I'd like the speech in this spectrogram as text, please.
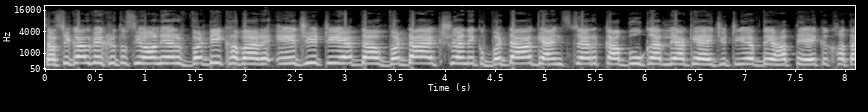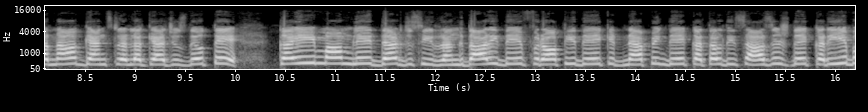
ਸਤਿ ਸ਼੍ਰੀ ਅਕਾਲ, ਵੇਖ ਰਹੇ ਹੋ ਤੁਸੀਂ ਔਨ 에ਅਰ ਵੱਡੀ ਖਬਰ ਏਜੀਟੀਐਫ ਦਾ ਵੱਡਾ ਐਕਸ਼ਨ ਇੱਕ ਵੱਡਾ ਗੈਂਗਸਟਰ ਕਾਬੂ ਕਰ ਲਿਆ ਗਿਆ। ਏਜੀਟੀਐਫ ਦੇ ਹੱਥੇ ਇੱਕ ਖਤਰਨਾਕ ਗੈਂਗਸਟਰ ਲੱਗਿਆ, ਜਿਸ ਦੇ ਉੱਤੇ ਕਈ ਮਾਮਲੇ ਦਰਜ ਸੀ। ਰੰਗਦਾਰੀ ਦੇ, ਫਰੋਤੀ ਦੇ, ਕਿਡਨੈਪਿੰਗ ਦੇ, ਕਤਲ ਦੀ ਸਾਜ਼ਿਸ਼ ਦੇ ਕਰੀਬ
